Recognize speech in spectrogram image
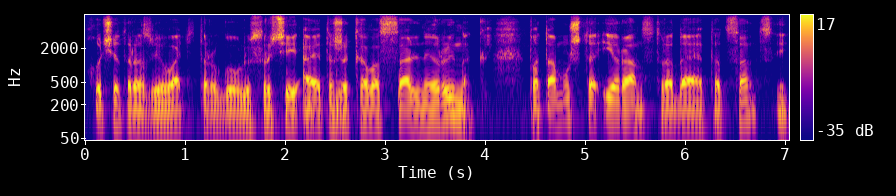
хочет развивать торговлю с Россией. А это же колоссальный рынок, потому что Иран страдает от санкций,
